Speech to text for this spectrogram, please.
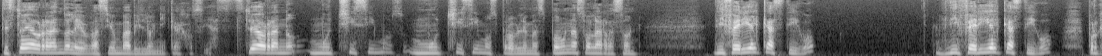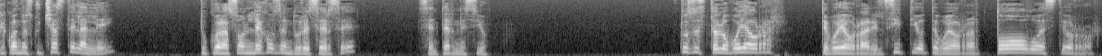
Te estoy ahorrando la evasión babilónica, Josías. Te estoy ahorrando muchísimos, muchísimos problemas por una sola razón. Diferí el castigo, diferí el castigo, porque cuando escuchaste la ley, tu corazón, lejos de endurecerse, se enterneció. Entonces te lo voy a ahorrar. Te voy a ahorrar el sitio, te voy a ahorrar todo este horror.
